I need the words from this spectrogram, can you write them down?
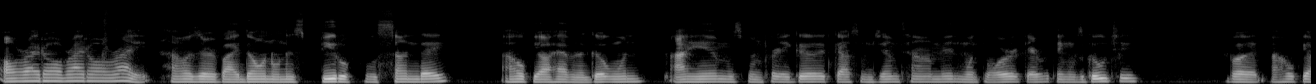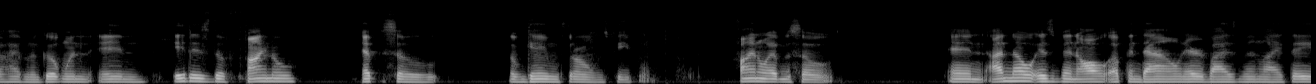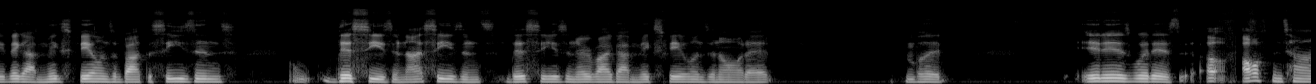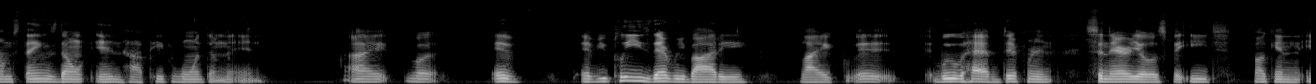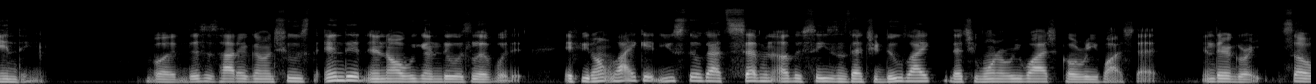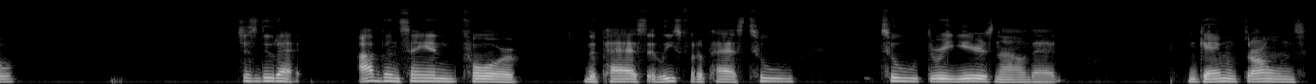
All right, all right, all right. How is everybody doing on this beautiful Sunday? I hope y'all having a good one. I am. It's been pretty good. Got some gym time in, went to work. Everything was Gucci. But I hope y'all having a good one. And it is the final episode of Game of Thrones, people. Final episode. And I know it's been all up and down. Everybody's been like they they got mixed feelings about the seasons this season, not seasons. This season, everybody got mixed feelings and all that. But it is what it is. Uh, oftentimes, things don't end how people want them to end. I but if if you pleased everybody, like it, we would have different scenarios for each fucking ending. But this is how they're gonna choose to end it, and all we're gonna do is live with it. If you don't like it, you still got seven other seasons that you do like that you want to rewatch. Go rewatch that, and they're great. So just do that. I've been saying for the past, at least for the past two, two, three years now, that Game of Thrones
